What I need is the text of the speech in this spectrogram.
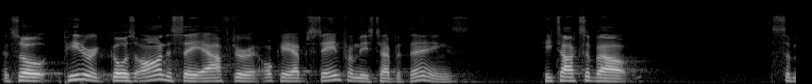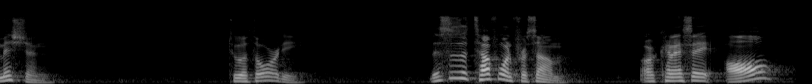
And so Peter goes on to say, after, okay, abstain from these type of things, he talks about submission to authority. This is a tough one for some. Or can I say all?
